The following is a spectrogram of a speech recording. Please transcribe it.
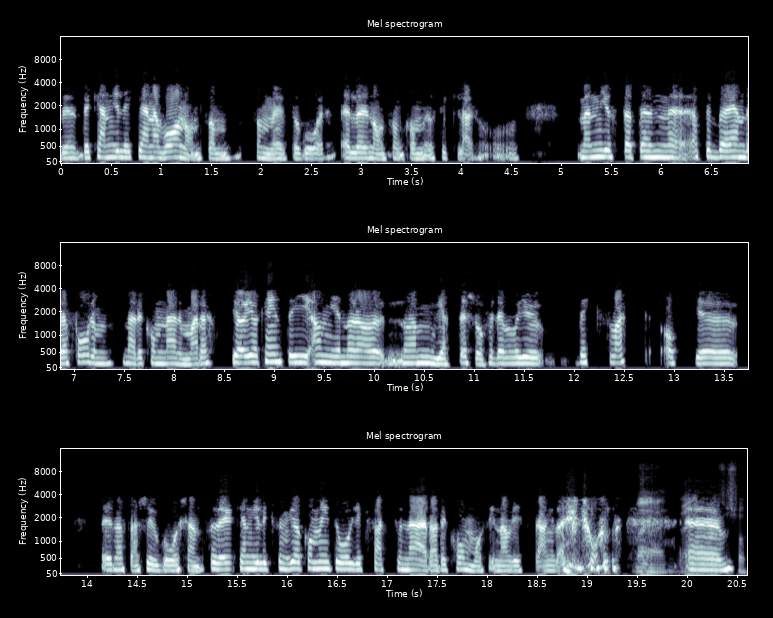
det, det kan ju lika gärna vara någon som, som är ute och går eller någon som kommer och cyklar. Och, men just att, den, att det började ändra form när det kom närmare. Jag, jag kan inte ge- ange några, några meter så, för det var ju becksvart och eh, det är nästan 20 år sedan. Så det kan ju liksom, jag kommer inte ihåg exakt hur nära det kom oss innan vi sprang därifrån. Nej, nej Eh, förstår.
